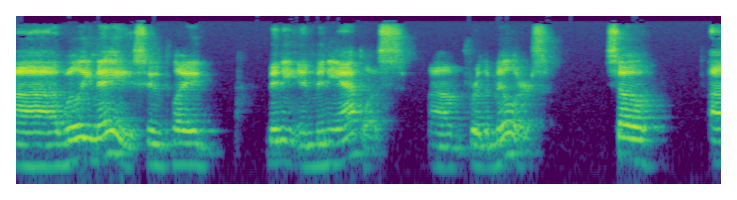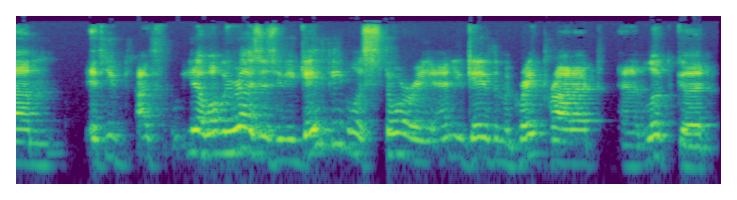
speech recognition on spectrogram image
Uh, Willie Mays, who played mini in Minneapolis um, for the Millers. So um, if you, I've, you know, what we realized is if you gave people a story and you gave them a great product and it looked good,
